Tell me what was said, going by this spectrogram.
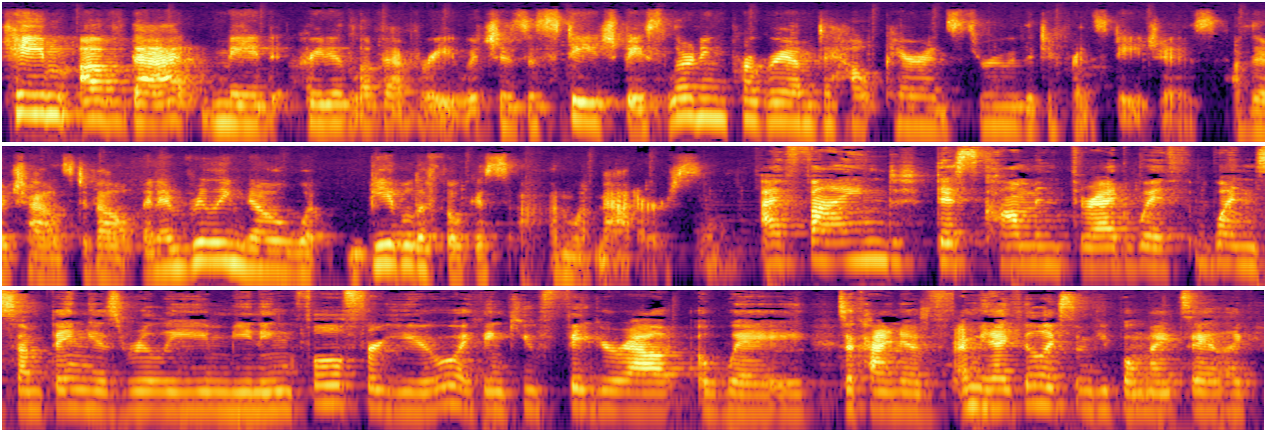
came of that made Created Lovevery, which is a stage-based learning program to help parents through the different stages of their child's development and really know what be able to focus on what matters. I find this common thread with when something is really meaningful for you. I think you figure out a way to kind of, I mean, I feel like some people might say, like,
